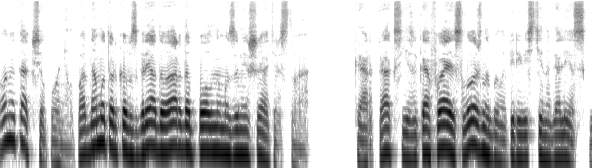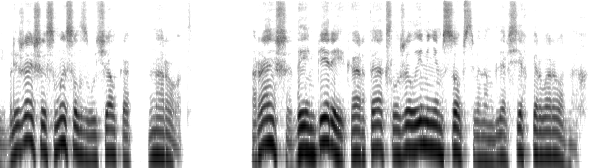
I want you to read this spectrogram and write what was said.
Он и так все понял. По одному только взгляду Арда полному замешательства. Картак с языка Фаи сложно было перевести на галесский. Ближайший смысл звучал как «народ». Раньше, до империи, Картак служил именем собственным для всех первородных.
